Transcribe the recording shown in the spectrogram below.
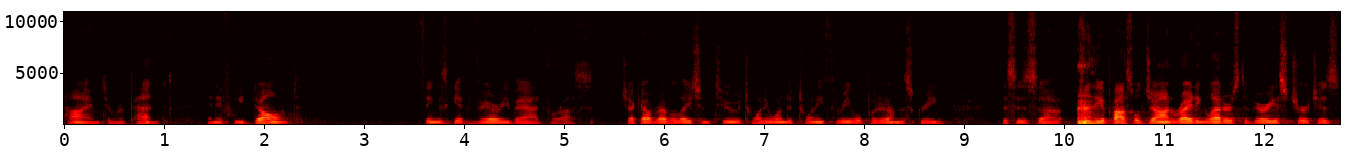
time to repent. And if we don't, things get very bad for us. Check out Revelation 2 21 to 23. We'll put it on the screen. This is uh, the Apostle John writing letters to various churches.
